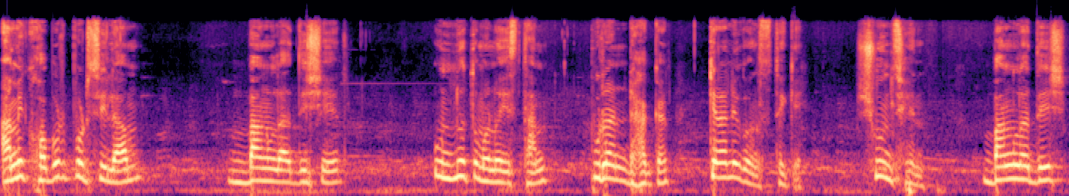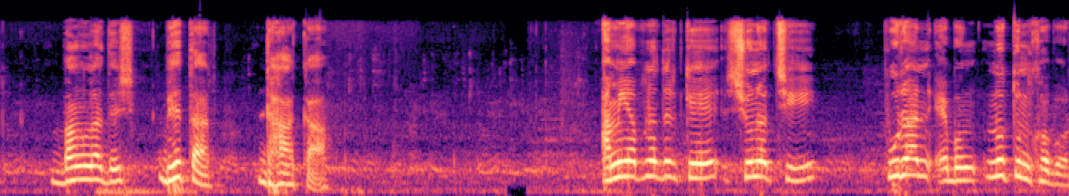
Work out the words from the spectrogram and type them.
আমি খবর পড়ছিলাম বাংলাদেশের উন্নতমান স্থান পুরান ঢাকার কেরানীগঞ্জ থেকে। শুনছেন বাংলাদেশ বাংলাদেশ ভেতার ঢাকা। আমি আপনাদেরকে শোনাচ্ছি পুরান এবং নতুন খবর।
